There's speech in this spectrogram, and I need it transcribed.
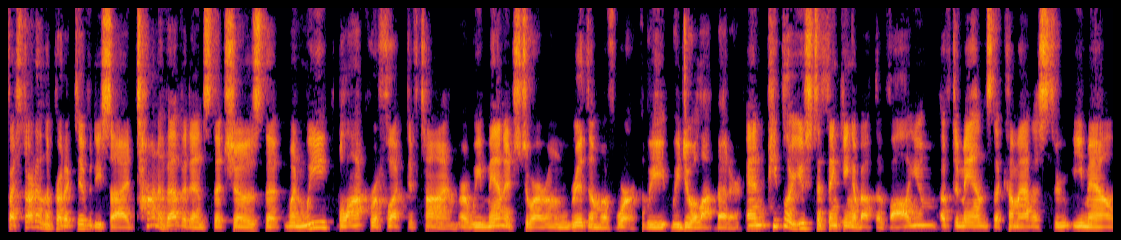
if I start on the productivity side, ton of evidence that shows that when we block reflective time or we manage to our own rhythm of work, we, we do a lot better. And people are used to thinking about the volume of demands that come at us through email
